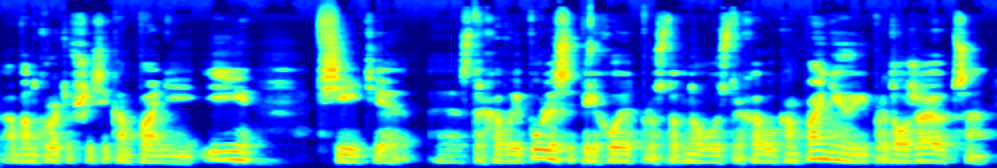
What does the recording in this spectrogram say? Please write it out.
обанкротившейся компании, и все эти э, страховые полисы переходят просто в новую страховую компанию и продолжаются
